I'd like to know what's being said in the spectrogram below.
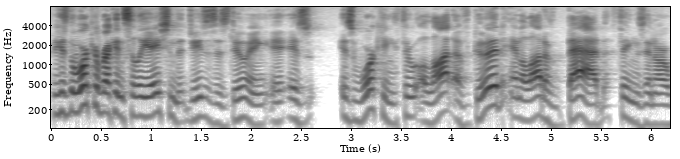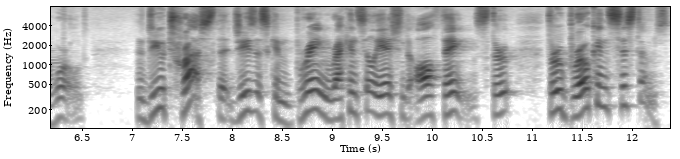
Because the work of reconciliation that Jesus is doing is, is working through a lot of good and a lot of bad things in our world. And do you trust that Jesus can bring reconciliation to all things through, through broken systems?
